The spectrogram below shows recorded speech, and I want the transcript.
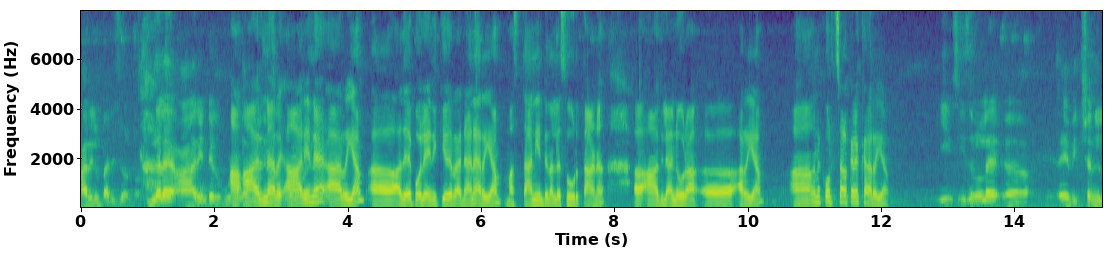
ആരെങ്കിലും പരിചയമുണ്ടോ? ഇന്നലെ ആരിന്റെ ആര്യനെ ആരിനെ അറിയാം. അതേപോലെ എനിക്ക് റനാൻ അറിയാം. മസ്താനി എന്റെ നല്ല സുഹൃത്താണ്. ആദിലാനൂറ അറിയാം. അങ്ങനെ കുറച്ച് ആൾക്കാരൊക്കെ അറിയാം. ഈ സീസണിലെ എവിക്ഷനിൽ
